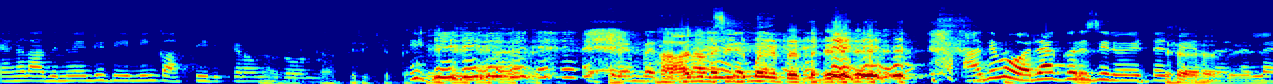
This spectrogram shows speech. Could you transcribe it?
ഞങ്ങൾ അതിനു വേണ്ടിയിട്ട് ഇനിയും കാത്തിരിക്കണം എന്ന് തോന്നുന്നു. കാത്തിരിക്കട്ടെ. എത്രയും പെട്ടെന്ന് ആദ്യം സിനിമ കിട്ടട്ടെ. ആദ്യം ഒരാൾക്കൊരു സിനിമ കിട്ടട്ടെ എന്ന് അല്ലേ?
